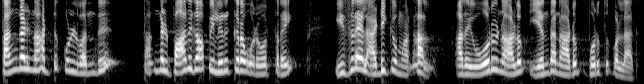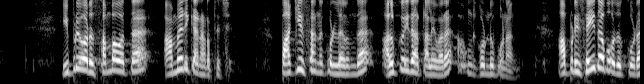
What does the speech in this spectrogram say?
தங்கள் நாட்டுக்குள் வந்து தங்கள் பாதுகாப்பில் இருக்கிற ஒரு ஒருத்தரை இஸ்ரேல் அடிக்குமானால் அதை ஒரு நாளும் எந்த நாடும் பொறுத்து கொள்ளாது. இப்படி ஒரு சம்பவத்தை அமெரிக்கா நடத்துச்சு. பாகிஸ்தானுக்குள்ளே இருந்த அல்கொய்தா தலைவரை அவங்க கொண்டு போனாங்க. அப்படி செய்தபோது கூட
